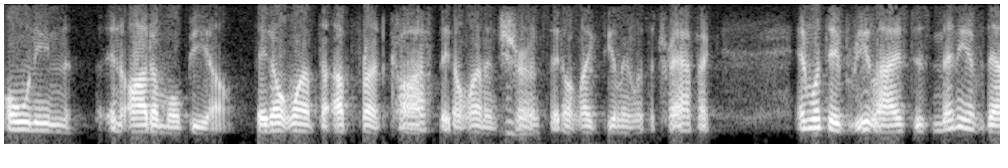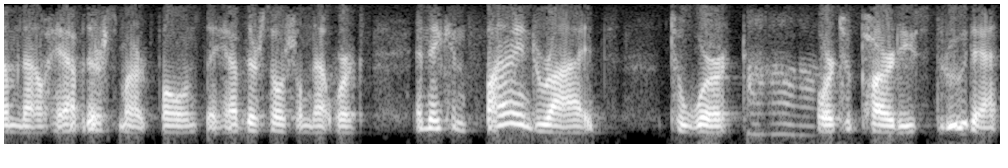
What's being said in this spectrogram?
owning an automobile. They don't want the upfront cost, they don't want insurance, they don't like dealing with the traffic. And what they've realized is many of them now have their smartphones, they have their social networks, and they can find rides to work ah. or to parties through that.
